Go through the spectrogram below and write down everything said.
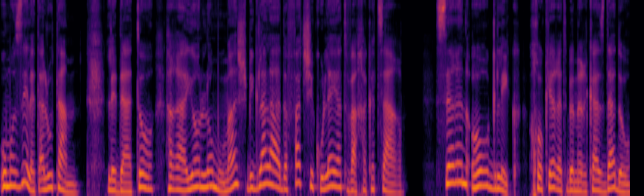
ומוזיל את עלותם. לדעתו, הרעיון לא מומש בגלל העדפת שיקולי הטווח הקצר. סרן אור גליק, חוקרת במרכז דדו,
